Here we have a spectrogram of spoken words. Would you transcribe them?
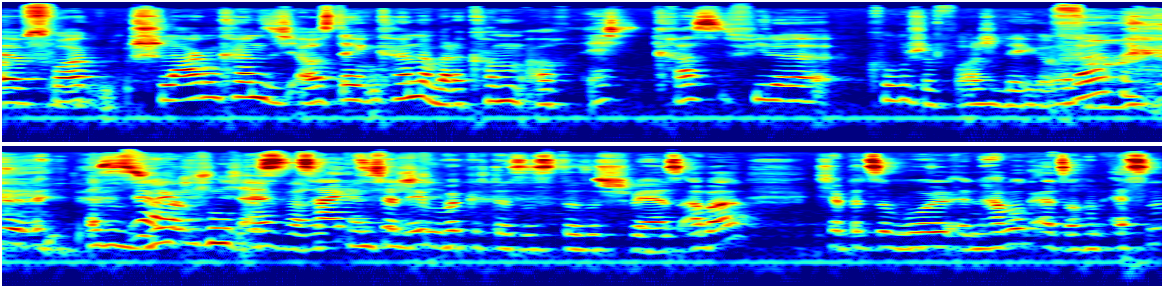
äh, vorschlagen kann, sich ausdenken kann, aber da kommen auch echt krass viele komische Vorschläge, oder? Das ist ja, wirklich nicht das einfach. Das zeigt sich dann eben wirklich, dass es, dass es schwer ist. Aber ich habe jetzt sowohl in Hamburg als auch in Essen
